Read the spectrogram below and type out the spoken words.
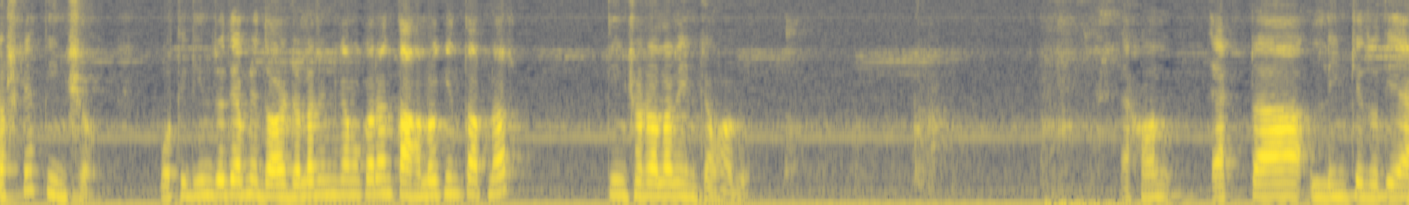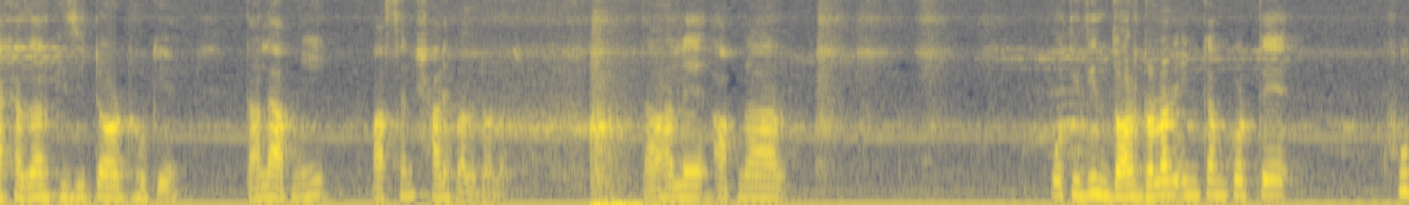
দশকে তিনশো। প্রতিদিন যদি আপনি দশ ডলার ইনকাম করেন, তাহলেও কিন্তু আপনার তিনশো ডলার ইনকাম হবে। এখন একটা লিঙ্কে যদি এক হাজার ভিজিটর ঢোকে, তাহলে আপনি পাচ্ছেন সাড়ে পাঁচ ডলার তাহলে আপনার প্রতিদিন দশ ডলার ইনকাম করতে খুব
